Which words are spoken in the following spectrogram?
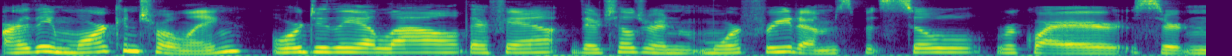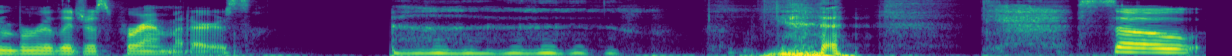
are they more controlling, or do they allow their fam- their children more freedoms but still require certain religious parameters? so,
